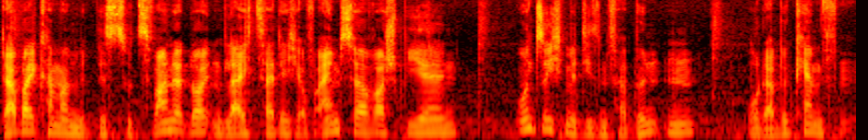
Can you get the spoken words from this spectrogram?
Dabei kann man mit bis zu 200 Leuten gleichzeitig auf einem Server spielen und sich mit diesen verbünden oder bekämpfen.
